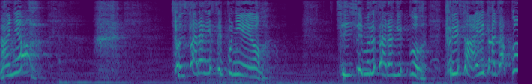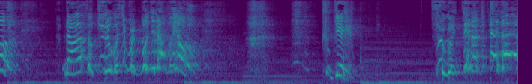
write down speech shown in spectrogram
아니요. 전 사랑했을 뿐이에요. 진심으로 사랑했고 그래서 아이 가졌고 낳아서 기르고 싶을 뿐이라고요. 그게 죽을 때라도 되나요?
